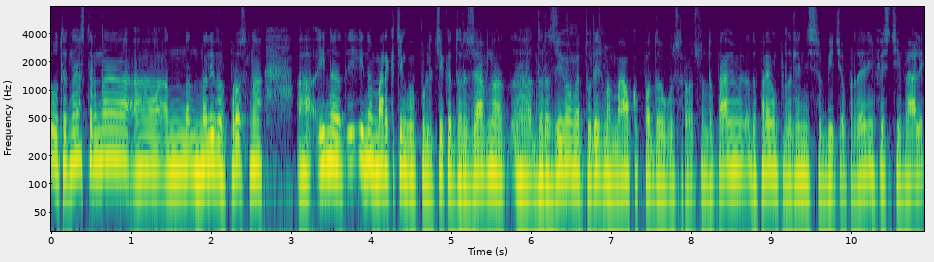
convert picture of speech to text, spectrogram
От една страна, а, нали, въпрос на, а, и, на, и на маркетингова политика държавна, а, да развиваме туризма малко по-дългосрочно, да правим, да правим определени събития, определени фестивали,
